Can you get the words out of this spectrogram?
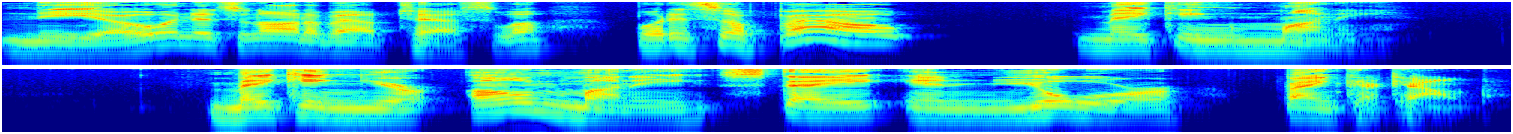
NIO, and it's not about Tesla, but it's about making money, making your own money stay in your bank account.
